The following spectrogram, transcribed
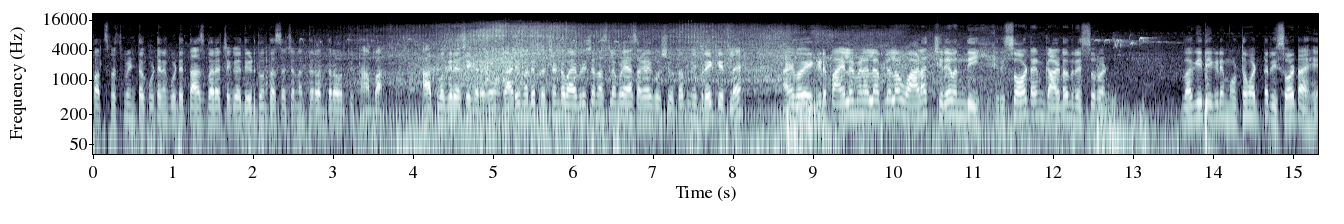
पाच पाच मिनटं कुठे ना कुठे तासभराच्या किंवा दीड दोन तासाच्या नंतर अंतरावरती थांबा. हात वगैरे असे करा. कारण गाडीमध्ये प्रचंड व्हायब्रेशन असल्यामुळे ह्या सगळ्या गोष्टी होतात. मी ब्रेक घेतला आहे आणि बघा इकडे पाहायला मिळालं आपल्याला Wada Chirebandi resort and garden restaurant बघा इथे इकडे मोठं मोठं रिसॉर्ट आहे.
